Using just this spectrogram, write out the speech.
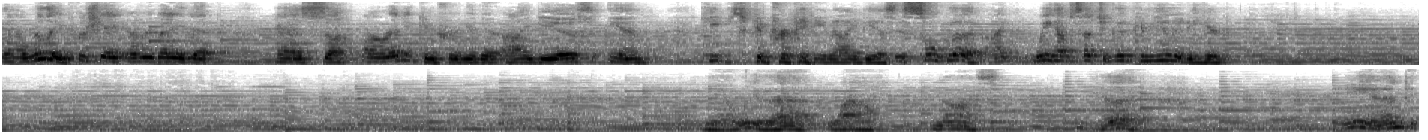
And I really appreciate everybody that has uh, already contributed ideas and keeps contributing ideas. It's so good. I, we have such a good community here. Yeah, look at that. Wow. Nice. Okay. And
